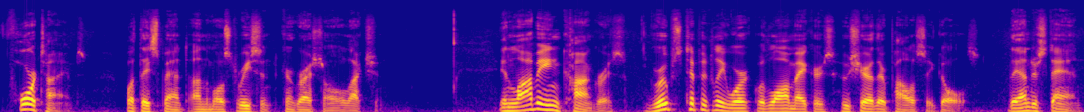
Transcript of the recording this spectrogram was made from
four times what they spent on the most recent congressional election. In lobbying Congress, groups typically work with lawmakers who share their policy goals. They understand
